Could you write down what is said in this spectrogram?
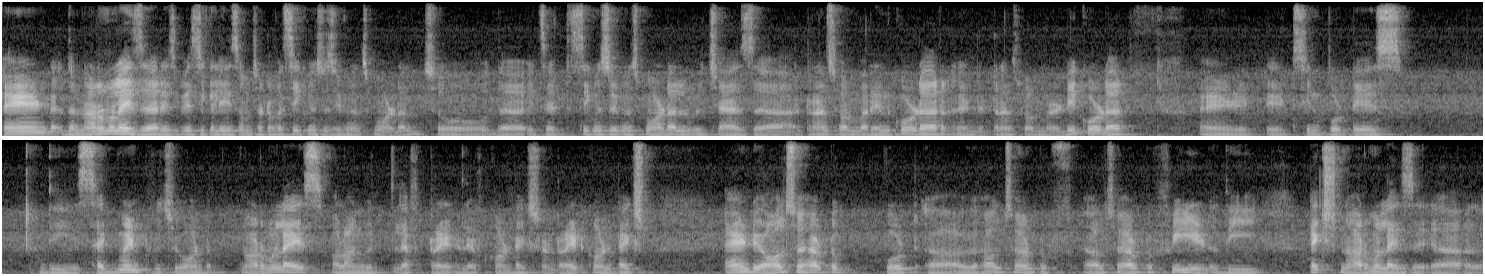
And the normalizer is basically some sort of a sequence to sequence model. So the it's a sequence sequence model which has a transformer encoder and a transformer decoder. And it, its input is the segment which you want to normalize along with left right left context and right context and you also have to put uh, you also have to also have to feed the text normalize uh,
